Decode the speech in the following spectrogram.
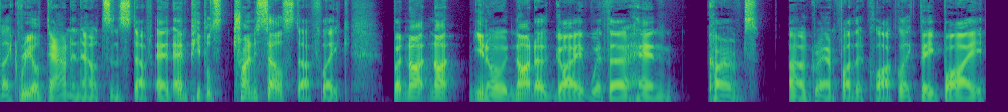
like real down and outs and stuff, and and people trying to sell stuff, like, but not not you know not a guy with a hand carved uh, grandfather clock, like they buy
